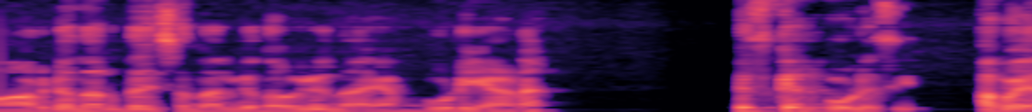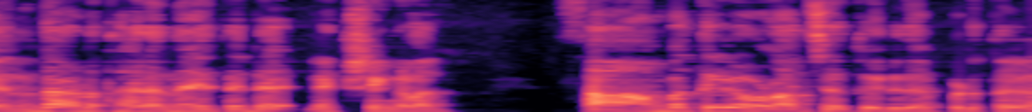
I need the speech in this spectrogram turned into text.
മാർഗനിർദ്ദേശം നൽകുന്ന ഒരു നയം കൂടിയാണ് ഫിസ്ക്കൽ പോളിസി അപ്പൊ എന്താണ് ധനനയത്തിന്റെ ലക്ഷ്യങ്ങൾ സാമ്പത്തിക വളർച്ച ത്വരിതപ്പെടുത്തുക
